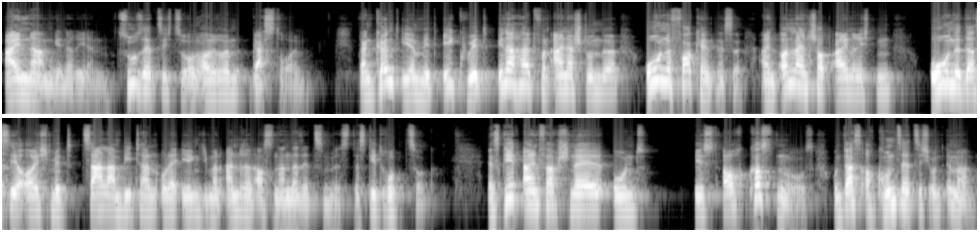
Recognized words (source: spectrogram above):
Einnahmen generieren, zusätzlich zu euren Gasträumen dann könnt ihr mit Equid innerhalb von einer Stunde ohne Vorkenntnisse einen Online-Shop einrichten, ohne dass ihr euch mit Zahlanbietern oder irgendjemand anderen auseinandersetzen müsst. Das geht ruckzuck. Es geht einfach schnell und ist auch kostenlos. Und das auch grundsätzlich und immer.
